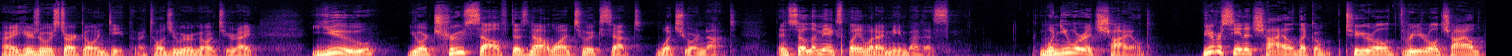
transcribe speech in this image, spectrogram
All right, here's where we start going deep. I told you we were going to, right? You, your true self, does not want to accept what you are not. And so let me explain what I mean by this. When you were a child, have you ever seen a child, like a two year old, three year old child?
